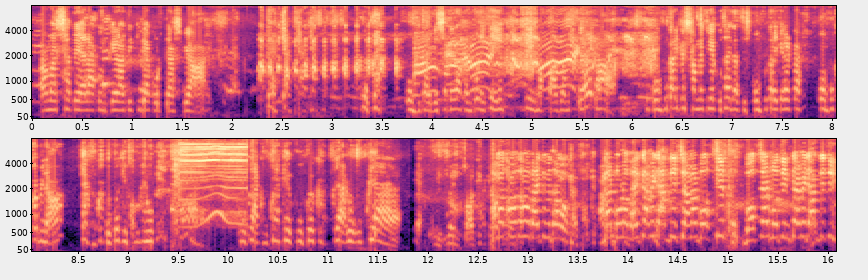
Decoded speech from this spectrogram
আমার সাথে এরকম কেরাতে ক্রিয়া করতে আসবে, আয়। কম্পিউটারের সাথে এরকম করেছে এই মাথা জমতে না কম্পিউটারের সামনে থেকে কোথায় যাচ্ছিস কম্পিউটারের একটা কম্পু খাবি না থামো থামো থামো ভাই তুমি থামো আমার বড় ভাইকে আমি ডাক দিচ্ছি আমার বক্সের বক্সের মতিনকে আমি ডাক দিচ্ছি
